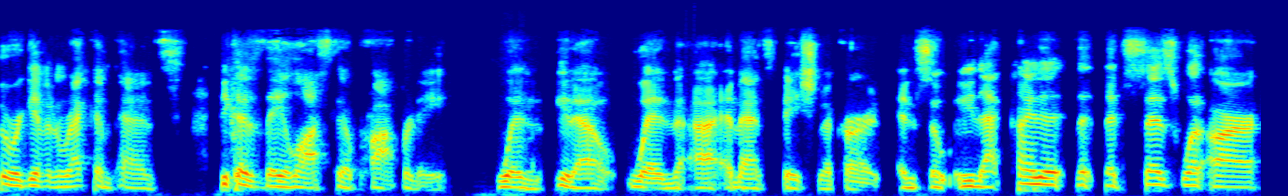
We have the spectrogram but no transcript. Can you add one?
who were given recompense because they lost their property when you know when uh, emancipation occurred and so that kind of that, that says what our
